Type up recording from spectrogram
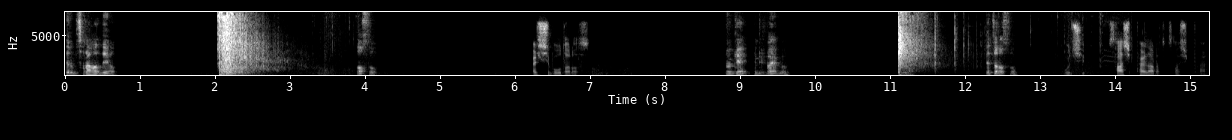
여러분 사랑한대요 떴어 85 달았어. 쏠게 MP5 몇 달았어? 50. 48 달았어. 48.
